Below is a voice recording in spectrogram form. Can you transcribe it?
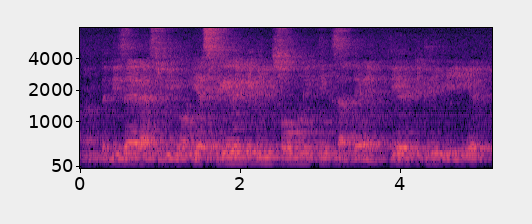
Uh, the desire has to be gone. Yes, theoretically, so many things are there. Theoretically, we hear.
